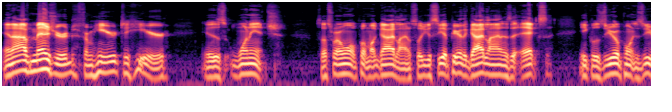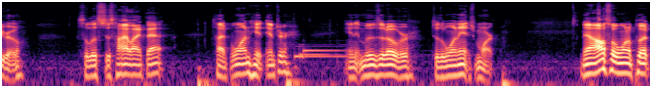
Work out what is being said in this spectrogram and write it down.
And I've measured from here to here is one inch. So that's where I want to put my guideline. So you see up here, the guideline is that x equals 0, 0.0. So let's just highlight that. Type 1, hit enter, and it moves it over to the 1 inch mark. Now I also want to put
